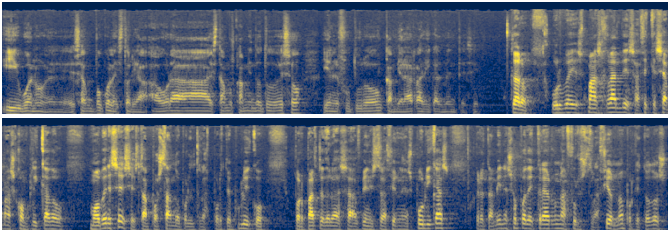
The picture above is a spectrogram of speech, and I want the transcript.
y bueno, eh, esa es un poco la historia. Ahora estamos cambiando todo eso y en el futuro cambiará radicalmente. Sí. Claro, urbes más grandes hace que sea más complicado moverse, se está apostando por el transporte público por parte de las administraciones públicas, pero también eso puede crear una frustración, ¿no? porque todos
